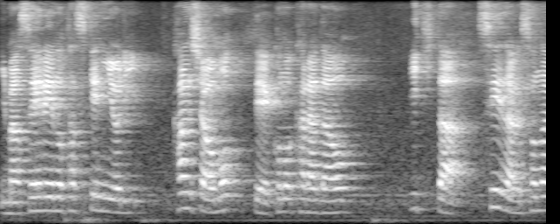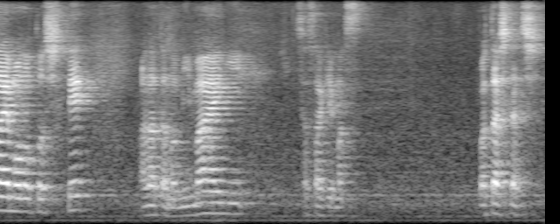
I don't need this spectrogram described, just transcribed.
今精霊の助けにより感謝を持ってこの体を生きた聖なる供え物としてあなたの見前に捧げます。私たち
